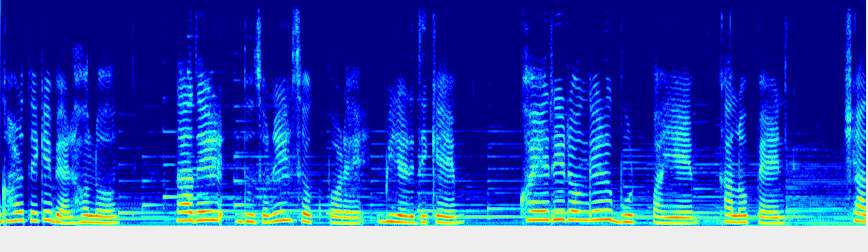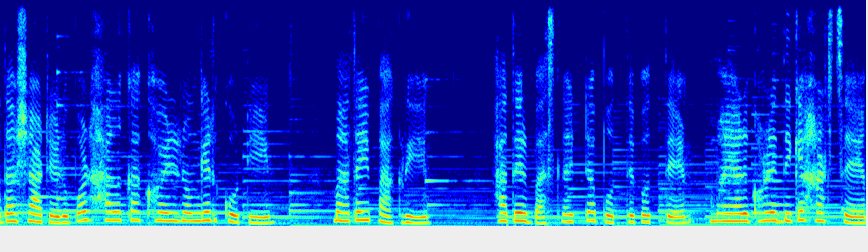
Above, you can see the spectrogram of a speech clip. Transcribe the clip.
ঘর থেকে বের হলো। তাদের দুজনেই চোখ পড়ে মীরের দিকে। খয়েরি রঙের বুট পায়ে কালো প্যান্ট, সাদা শার্টের উপর হালকা খয়েরি রঙের কোটি, মাথায় পাকড়ি হাতের বাসলাইটটা পরতে পরতে মায়ার ঘরের দিকে হাঁটছে।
